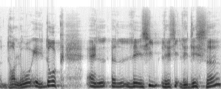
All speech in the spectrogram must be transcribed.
dans l'eau. Et donc, elle, les, les, les dessins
